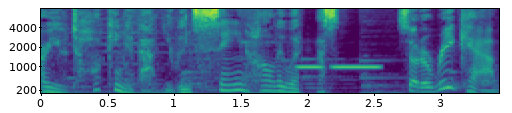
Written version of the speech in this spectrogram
are you talking about, you insane Hollywood ass? So to recap,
